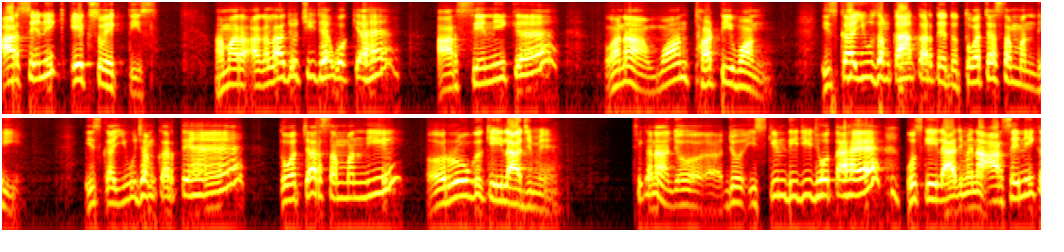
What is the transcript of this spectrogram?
आर्सेनिक 131 हमारा अगला जो चीज़ है वो क्या है? आर्सेनिक है ना 131 इसका यूज़ हम कहा करते हैं? तो त्वचा संबंधी। इसका यूज़ हम करते हैं त्वचा संबंधी रोग के इलाज में। ठीक है ना, जो जो स्किन डिज़ीज़ होता है, उसके इलाज में ना आर्सेनिक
